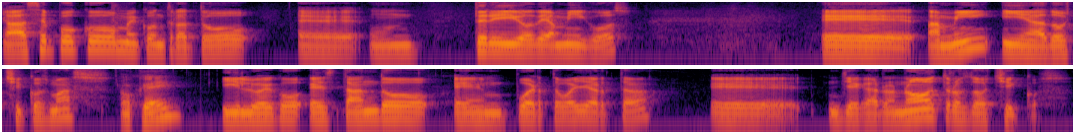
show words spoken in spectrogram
Hace poco me contrató eh, un trío de amigos, eh, a mí y a dos chicos más. Ok. Y luego, estando en Puerto Vallarta, eh, llegaron otros dos chicos.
